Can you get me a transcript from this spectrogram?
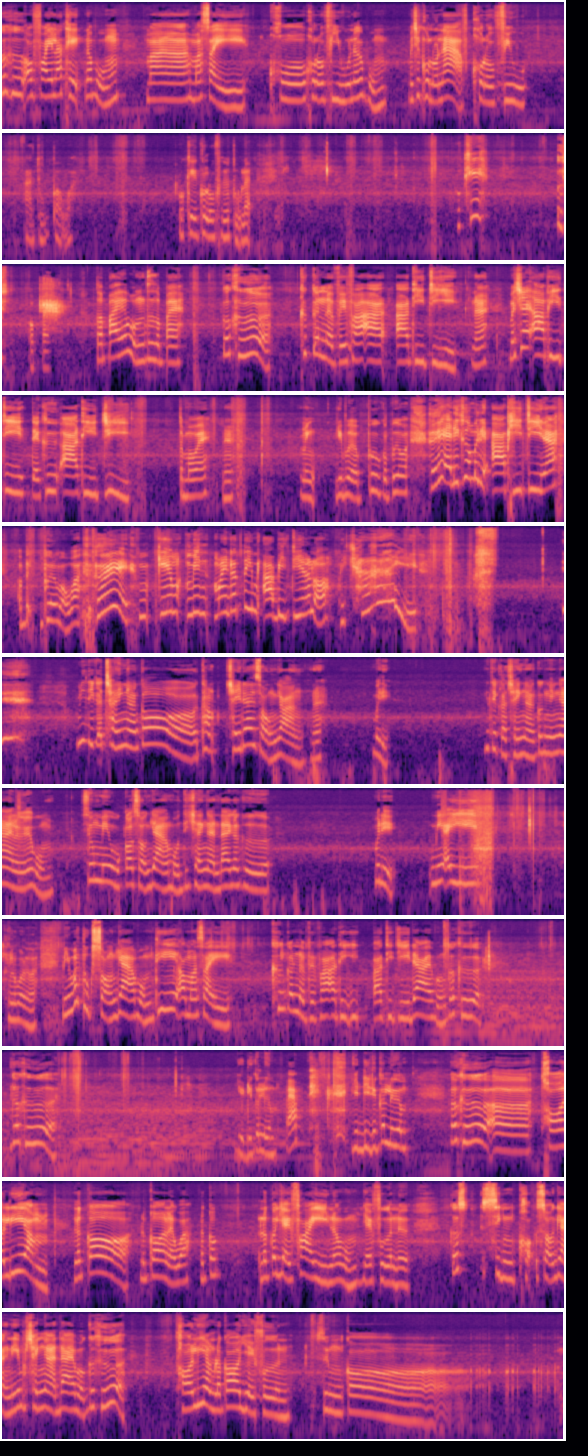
ก็คือเอาไฟลาเทกนะผม มามาใส่โคโคโรฟิลนะครับผม ไม่ใช่โคโรนาโคโรฟิล อ่านถูกเปล่าวะ โอเคโคโรฟิลถูกแล้ว โอเคอึเอาไป ต่อไปครับผมต่อไป ก็คือคืองกำเนิดไฟฟ้า R RTG นะ ไม่ใช่ RPG แต่คือ RTG จำมาไว้นะมันดีเผื่อพูดกับเพื่อนว่าเฮ้ยอันนี้เครื่องผลิต RPG นะเอาไปเพื่อนบอกว่าเฮ้ยเกมมินไมดัตตี้มี RPG แล้วเหรอ ไม่ใช่ วิธีการใช้งานก็ทำใช้ได้สองอย่างนะไม่ดิวิธีการใช้งานก็ง่าย ๆ เลยครับผม ซึ่งมีอุปกรณ์สองอย่างผมที่ใช้งานได้ก็คือ ไม่ดิมีไอเขาเรียกว่าอะไรมีวัตถุสองอย่างผมที่เอามาใส่เครื่องกำเนิดไฟฟ้า RT RTG ได้ผมก็คือ ก็คือ อยู่ดีก็ลืมแป๊บ อยู่ดีก็ลืม ก็คือเอ่อทอเรียม แล้วก็แล้วก็อะไรวะแล้วก็แล้วก็ใยไฟนะผมใยเฟิร์นเออก็สิ่งสองอย่างนี้ใช้งานได้บอกก็คือทอเรียมแล้วก็ใยเฟิร์นซึ่งก็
